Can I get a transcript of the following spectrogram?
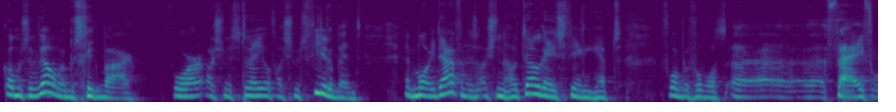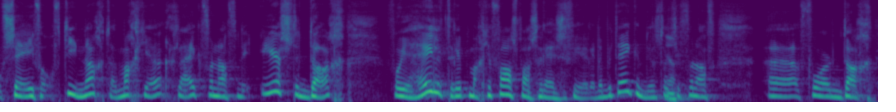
komen ze wel weer beschikbaar voor als je met z'n tweeën of als je met vieren bent. En het mooie daarvan is als je een hotelreservering hebt voor bijvoorbeeld eh, vijf of zeven of tien nachten, mag je gelijk vanaf de eerste dag voor je hele trip mag je vastpas reserveren. Dat betekent dus dat Ja. je vanaf eh, voor dag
